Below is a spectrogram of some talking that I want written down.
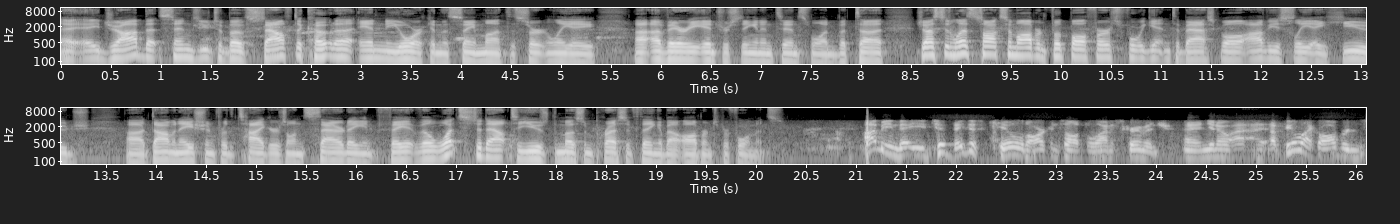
A, a, job that sends you to both South Dakota and New York in the same month is certainly a uh, a very interesting and intense one. But uh, Justin, let's talk some Auburn football first before we get into basketball. Obviously, a huge uh, domination for the Tigers on Saturday in Fayetteville. What stood out to you as the most impressive thing about Auburn's performance? I mean, they they just killed Arkansas at the line of scrimmage, and you know I, I feel like Auburn's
